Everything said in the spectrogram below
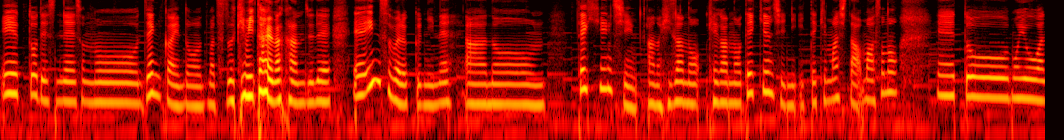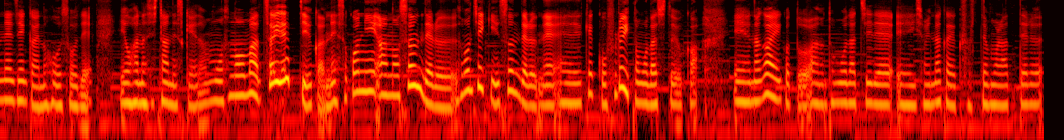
えー、っとですね、その前回の、まあ、続きみたいな感じで、えー、インスブルクにね、あのー定期検診あの膝の怪我の定期検診に行ってきました。まあそのえっ、ー、と模様はね前回の放送で、えー、お話ししたんですけれどもそのまあついでっていうかねそこにあの住んでるその地域に住んでるね、えー、結構古い友達というか、え長いことあの友達で、え一緒に仲良くさせてもらってる、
